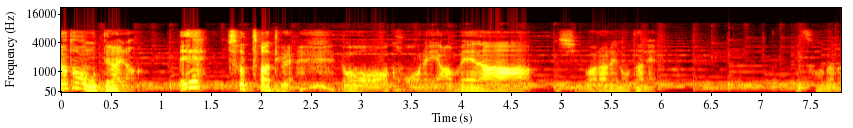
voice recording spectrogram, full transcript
なんか、ろくな弾持ってないな。え？ちょっと待ってくれ。おー、これやべえな縛られの種。そうだな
